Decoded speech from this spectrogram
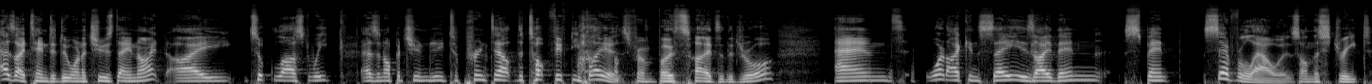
as I tend to do on a Tuesday night, I took last week as an opportunity to print out the top 50 players from both sides of the draw. And what I can say is I then spent several hours on the street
